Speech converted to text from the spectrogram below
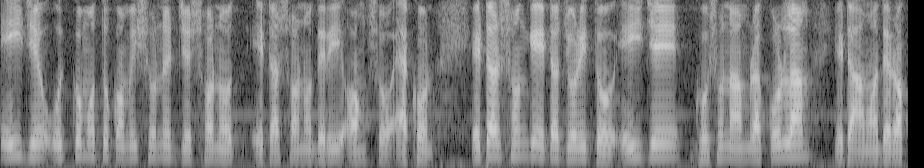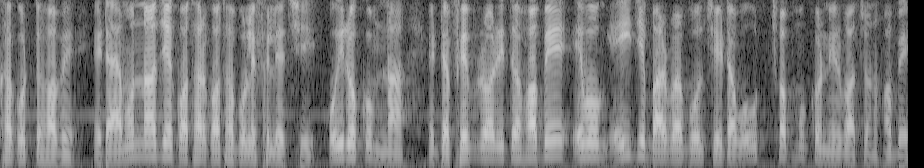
এই যে ঐক্যমত কমিশনের যে সনদ, এটা সনদেরই অংশ এখন। এটার সঙ্গে এটা জড়িত। এই যে ঘোষণা আমরা করলাম, এটা আমাদের রক্ষা করতে হবে। এটা এমন না যে কথার কথা বলে ফেলেছি। ওই রকম না। এটা ফেব্রুয়ারিতে হবে এবং এই যে বারবার বলছে, এটা উৎসব মুখর নির্বাচন হবে।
